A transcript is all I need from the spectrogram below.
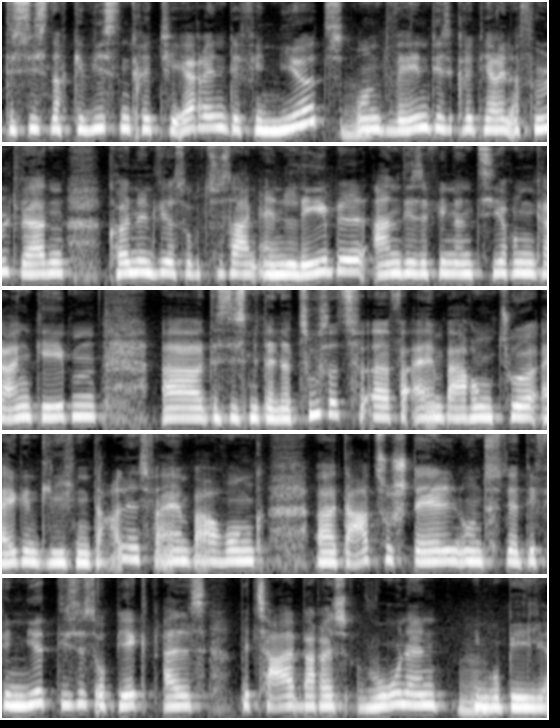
das ist nach gewissen Kriterien definiert mhm. und wenn diese Kriterien erfüllt werden, können wir sozusagen ein Label an diese Finanzierung rangeben. Äh, das ist mit einer Zusatzvereinbarung zur eigentlichen Darlehensvereinbarung äh, darzustellen und der definiert dieses Objekt als bezahlbares Wohnen, mhm. Immobilie.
